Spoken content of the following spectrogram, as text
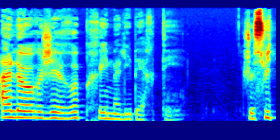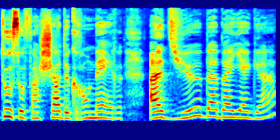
alors j'ai repris ma liberté. Je suis tout sauf un chat de grand-mère. Adieu, Baba Yaga.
